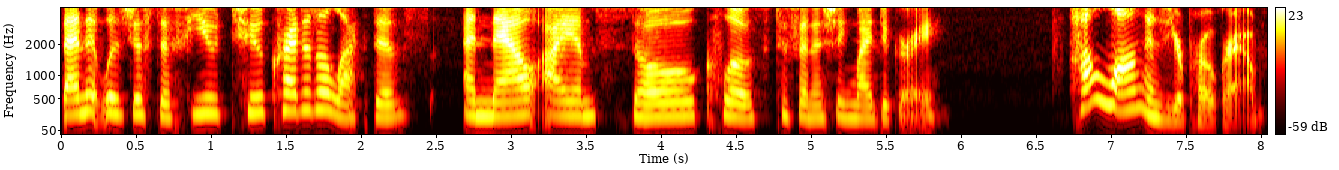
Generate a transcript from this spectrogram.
Then it was just a few two credit electives, and now I am so close to finishing my degree. How long is your program?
